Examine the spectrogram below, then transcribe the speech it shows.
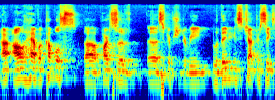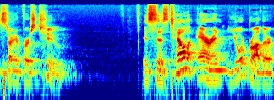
I'll have a couple uh, parts of uh, scripture to read. Leviticus chapter 6, starting at verse 2. It says, Tell Aaron, your brother,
